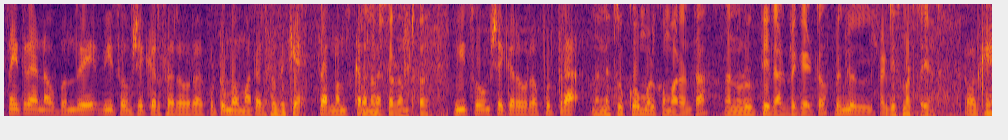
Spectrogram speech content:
ಸ್ನೇಹಿತರೆ ನಾವು ಬಂದ್ವಿ. ವಿ. ಸೋಮಶೇಖರ್ ಸರ್ ಅವರ ಕುಟುಂಬ ಮಾತಾಡ್ಸೋದಕ್ಕೆ. ಸರ್ ನಮಸ್ಕಾರ ನಮಸ್ಕಾರ ನಮಸ್ಕಾರ ವಿ. ಸೋಮಶೇಖರ್ ಅವರ ಪುತ್ರ. ನನ್ನ ಹೆಸರು ಕೋಮಲ್ ಕುಮಾರ್ ಅಂತ. ನಾನು ವೃತ್ತಿಯಲ್ಲಿ ಅಡ್ವೊಕೇಟ್ ಬೆಂಗಳೂರಲ್ಲಿ ಪ್ರಾಕ್ಟೀಸ್ ಮಾಡ್ತಾ ಇದ್ದೀನಿ sir. Okay.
